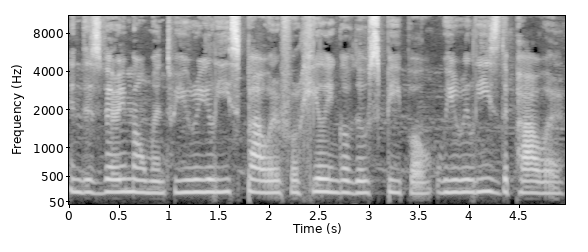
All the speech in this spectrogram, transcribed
in this very moment we release power for healing of those people. We release the power.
